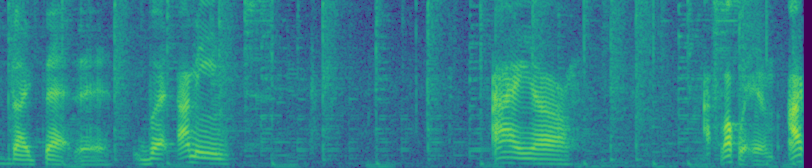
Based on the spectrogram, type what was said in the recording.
He's like that, man. But I mean, I uh, I fuck with him. I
